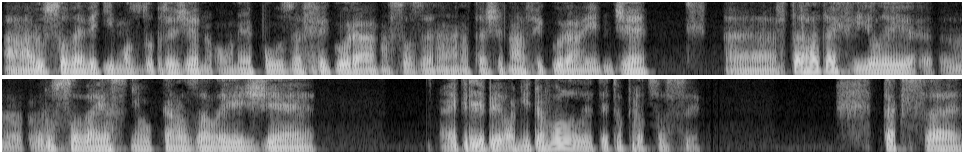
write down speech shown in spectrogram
A Rusové vidí moc dobře, že on je pouze figura, nasazená, natažená figura, jenže eh, v této chvíli eh, Rusové jasně ukázali, že kdyby oni dovolili tyto procesy, tak se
